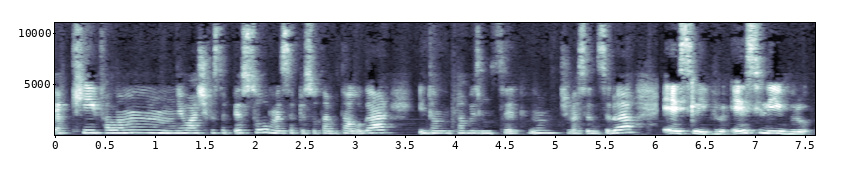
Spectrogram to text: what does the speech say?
aqui, falar, hum, eu acho que essa pessoa, mas essa pessoa estava em tal lugar, então talvez não, ser, não tivesse sido ela. Esse livro, esse livro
